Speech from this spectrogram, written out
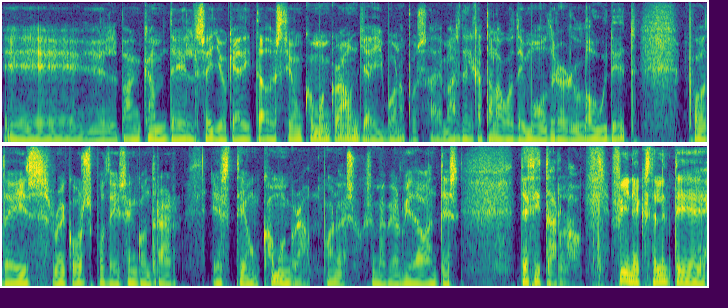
eh, el Bandcamp del sello que ha editado este On Common Ground y ahí, bueno, pues además del catálogo de Mother Loaded podéis, Records, podéis encontrar este On Common Ground. Bueno, eso, que se me había olvidado antes de citarlo. Fin, excelente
